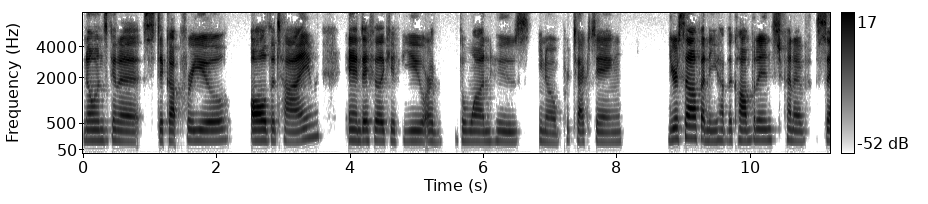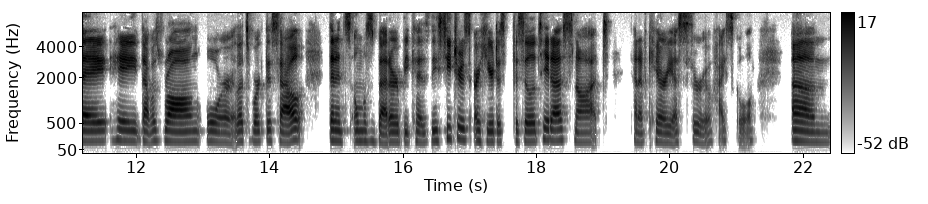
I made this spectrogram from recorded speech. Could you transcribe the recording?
No one's gonna stick up for you all the time, and I feel like if you are the one who's you know protecting yourself and you have the confidence to kind of say, hey, that was wrong, or let's work this out, then it's almost better because these teachers are here to facilitate us, not kind of carry us through high school. Um,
